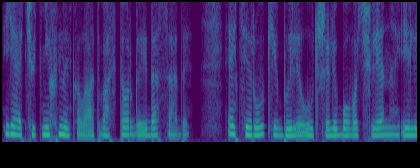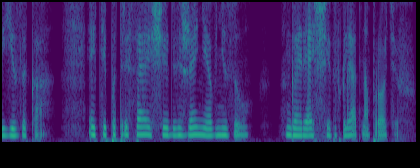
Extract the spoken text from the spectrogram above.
Я чуть не хныкала от восторга и досады. Эти руки были лучше любого члена или языка. Эти потрясающие движения внизу, горящий взгляд напротив.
